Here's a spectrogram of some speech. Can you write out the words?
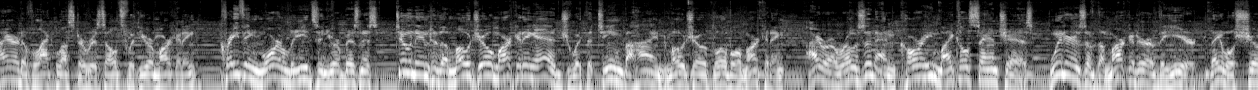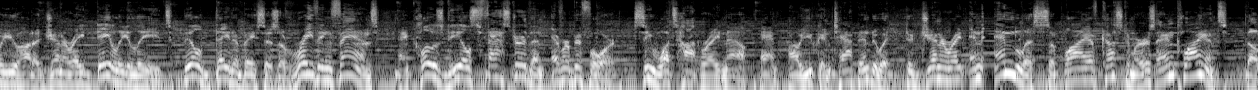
Tired of lackluster results with your marketing? Craving more leads in your business? Tune into the Mojo Marketing Edge with the team behind Mojo Global Marketing, Ira Rosen and Corey Michael Sanchez. Winners of the Marketer of the Year, they will show you how to generate daily leads, build databases of raving fans, and close deals faster than ever before. See what's hot right now and how you can tap into it to generate an endless supply of customers and clients. The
